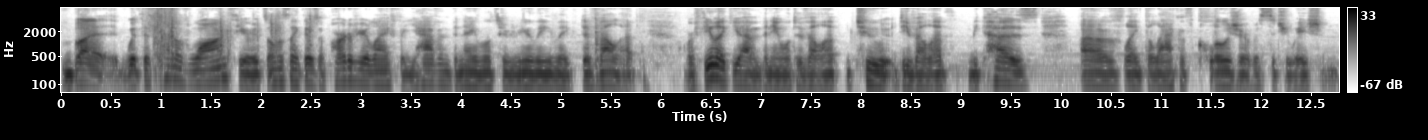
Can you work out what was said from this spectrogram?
But with this kind of wands here, it's almost like there's a part of your life that you haven't been able to really like develop or feel like you haven't been able to develop to develop because of like the lack of closure of a situation.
